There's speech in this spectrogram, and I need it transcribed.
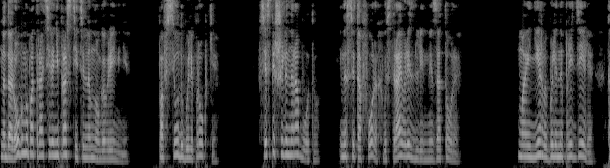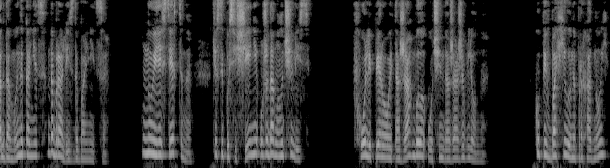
На дорогу мы потратили непростительно много времени. Повсюду были пробки. Все спешили на работу, и на светофорах выстраивались длинные заторы. Мои нервы были на пределе, когда мы, наконец, добрались до больницы. Ну и, естественно, часы посещений уже давно начались. В холле первого этажа было очень даже оживленно. Купив бахилы на проходной,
